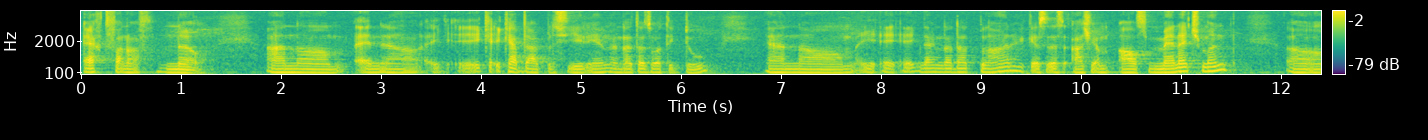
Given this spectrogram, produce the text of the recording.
echt vanaf nul. En, um, en uh, ik, ik, heb daar plezier in en dat is wat ik doe. En ik, ik, denk dat dat belangrijk is. Dus als je als management uh,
